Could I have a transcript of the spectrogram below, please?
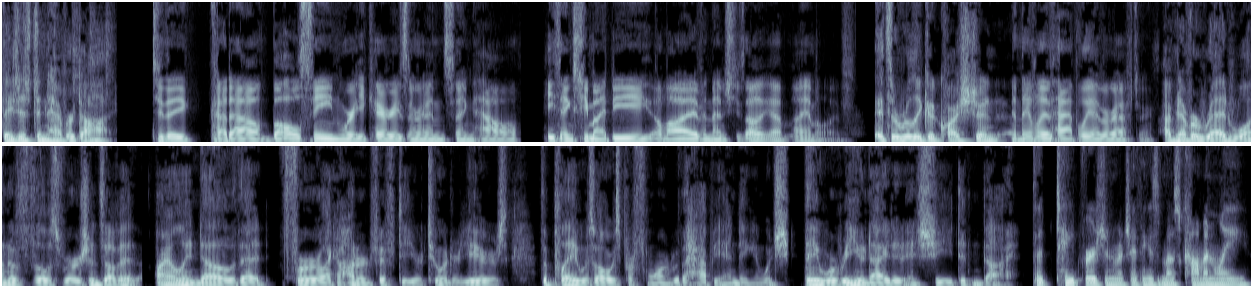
They just didn't have her die. Do they cut out the whole scene where he carries her in saying how he thinks she might be alive and then she's, oh, yeah, I am alive? It's a really good question. And they live happily ever after. I've never read one of those versions of it. I only know that for like 150 or 200 years, the play was always performed with a happy ending in which they were reunited and she didn't die. The Tate version, which I think is most commonly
